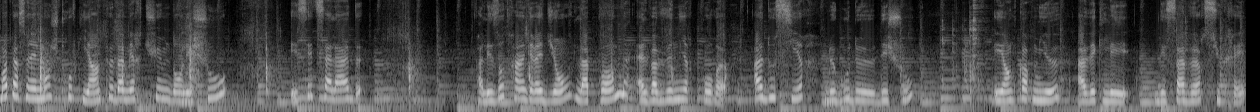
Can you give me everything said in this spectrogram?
moi personnellement, je trouve qu'il y a un peu d'amertume dans les choux et cette salade les autres ingrédients, la pomme, elle va venir pour adoucir le goût de, des choux et encore mieux avec les, saveurs sucrées.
